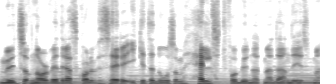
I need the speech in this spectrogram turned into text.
Moods of Norway-dress kvalifiserer ikke til noe som helst forbundet med dandyisme.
